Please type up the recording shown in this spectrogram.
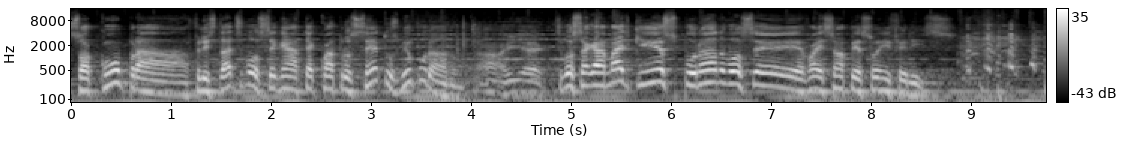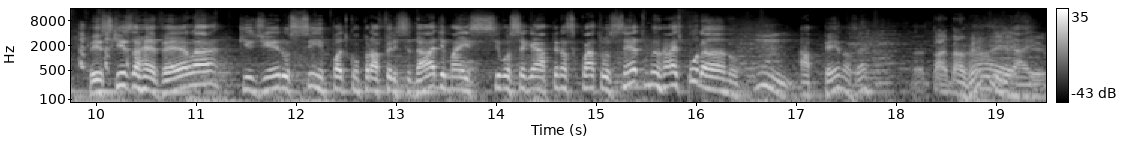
só compra felicidade se você ganhar até 400 mil por ano. Aí é. Se você ganhar mais do que isso por ano, você vai ser uma pessoa infeliz. Pesquisa revela que o dinheiro sim pode comprar a felicidade, mas se você ganhar apenas 400 mil reais por ano, Hum. apenas, né? Tá, tá vendo? Ai,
